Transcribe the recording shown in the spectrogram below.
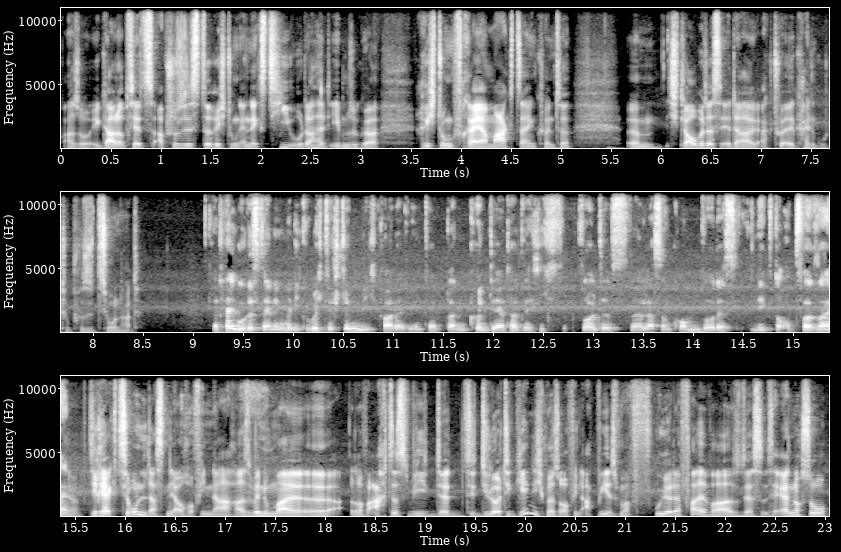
Also egal, ob es jetzt Abschlussliste Richtung NXT oder halt eben sogar Richtung freier Markt sein könnte. Ähm, ich glaube, dass er da aktuell keine gute Position hat. Er hat kein gutes Standing. Wenn die Gerüchte stimmen, die ich gerade erwähnt habe, dann könnte er tatsächlich, sollte es eine Lassung kommen, so das nächste Opfer sein. Ja. Die Reaktionen lassen ja auch auf ihn nach. Also wenn du mal äh, darauf achtest, wie der, die, die, Leute gehen nicht mehr so auf ihn ab, wie es mal früher der Fall war. Also das ist eher noch so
